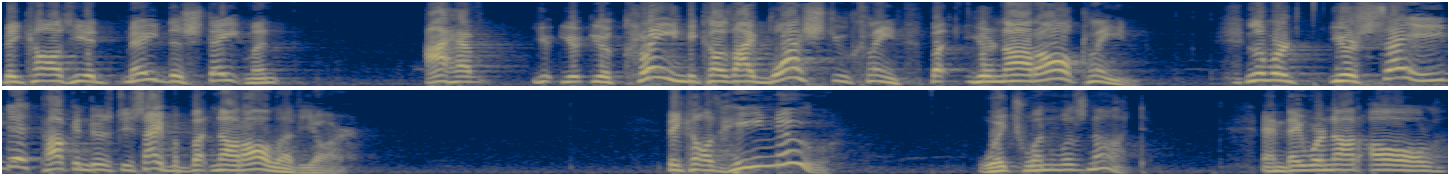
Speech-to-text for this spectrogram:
Because he had made the statement, I have, you're clean because I've washed you clean, but you're not all clean. In other words, you're saved, talking to his disciples, but not all of you are. Because he knew which one was not. And they were not all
